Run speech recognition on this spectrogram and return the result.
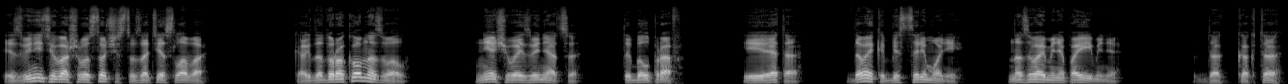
«Извините, ваше высочество, за те слова. Когда дураком назвал? Нечего извиняться. Ты был прав. И это... Давай-ка без церемоний. Называй меня по имени». «Да как-то...»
